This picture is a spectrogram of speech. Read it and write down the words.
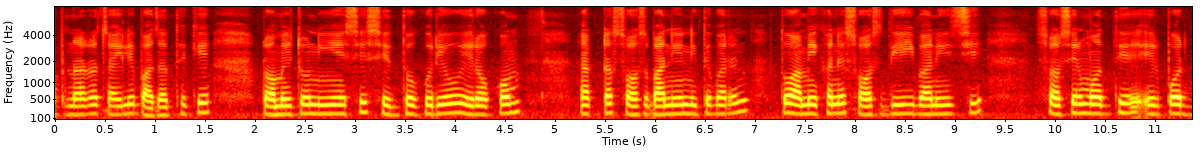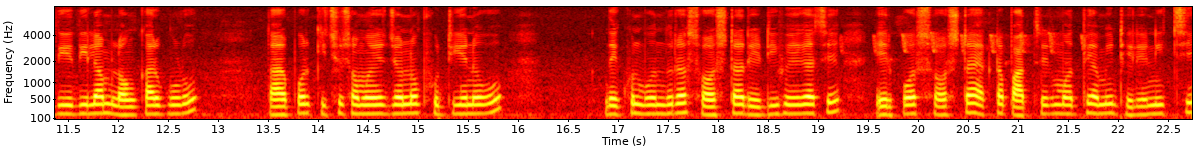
আপনারা চাইলে বাজার থেকে টমেটো নিয়ে এসে সেদ্ধ করেও এরকম একটা সস বানিয়ে নিতে পারেন। তো আমি এখানে সস দিয়েই বানিয়েছি। সসের মধ্যে এরপর দিয়ে দিলাম লঙ্কার গুঁড়ো। তারপর কিছু সময়ের জন্য ফুটিয়ে নেব। দেখুন বন্ধুরা সসটা রেডি হয়ে গেছে। এরপর সসটা একটা পাত্রের মধ্যে আমি ঢেলে নিচ্ছি।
